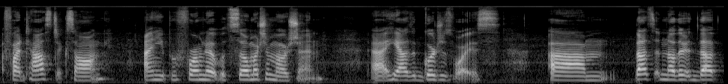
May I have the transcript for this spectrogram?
a fantastic song, and he performed it with so much emotion. Uh, he has a gorgeous voice. Um, that's another that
